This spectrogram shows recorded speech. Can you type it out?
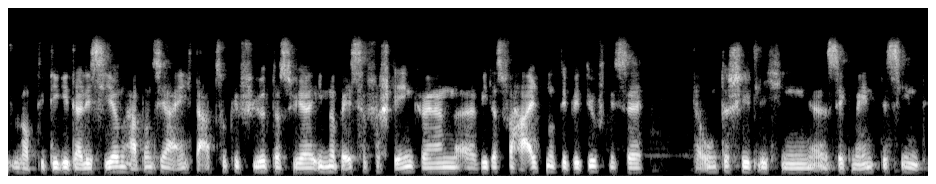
überhaupt die Digitalisierung hat uns ja eigentlich dazu geführt, dass wir immer besser verstehen können, äh, wie das Verhalten und die Bedürfnisse der unterschiedlichen äh, Segmente sind.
